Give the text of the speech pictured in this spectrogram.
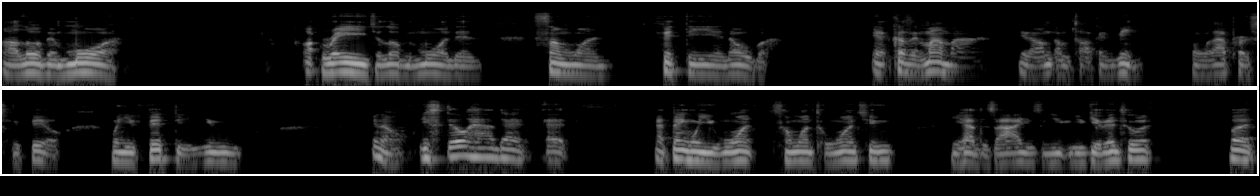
are a little bit more uh, rage a little bit more than someone 50 and over. Because in my mind, you know, I'm, I'm talking me from what I personally feel. When you're 50, you, you know, you still have that that that thing where you want someone to want you. You have desires and you you give into it, but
